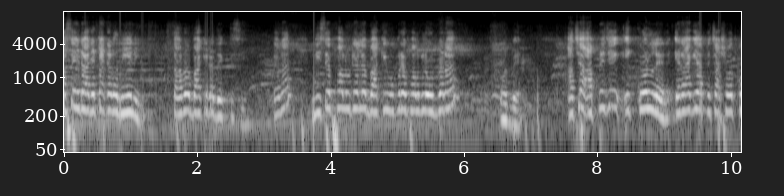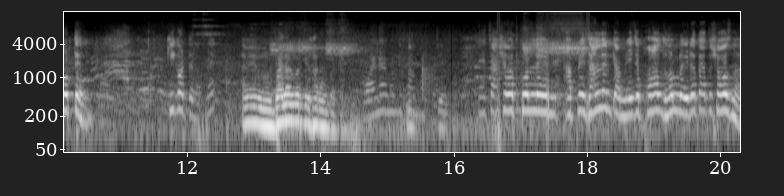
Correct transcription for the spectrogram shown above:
আছে এটা আগে টাকাটা নিয়ে নি। তারপর বাকিটা দেখতেছি। তাই না? নিচে ফল উঠালে বাকি উপরে ফলগুলো উঠবে না? উঠবে। আচ্ছা আপনি যে এই করলেন এর আগে আপনি চাষাবাদ করতেন? কি করতেন আপনি? আমি ব্রয়লার মুরগি ফার্ম করতাম। ব্রয়লার মুরগি ফার্ম করতেন। চাষাবাদ করলেন আপনি জানলেন কেমন? এই যে ফল ধরলো এটা তো এত সহজ না।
